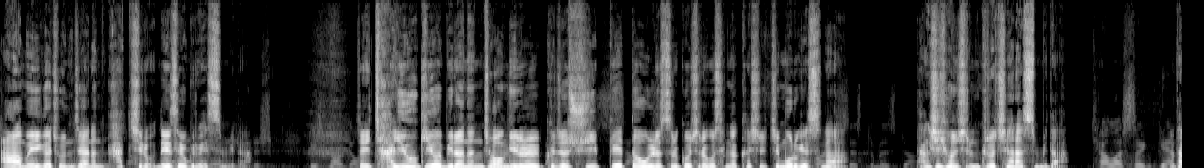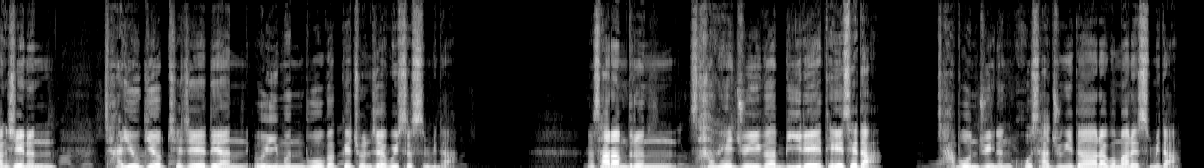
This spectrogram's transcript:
아메이가 존재하는 가치로 내세우기로 했습니다. 자유기업이라는 정의를 그저 쉽게 떠올렸을 것이라고 생각하실지 모르겠으나 당시 현실은 그렇지 않았습니다. 당시에는 자유기업 체제에 대한 의문 부호가 꽤 존재하고 있었습니다. 사람들은 사회주의가 미래의 대세다. 자본주의는 고사 중이다라고 말했습니다.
